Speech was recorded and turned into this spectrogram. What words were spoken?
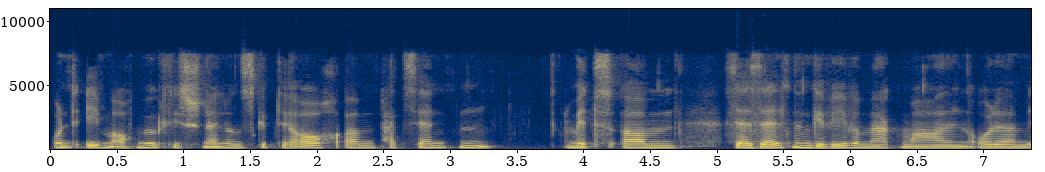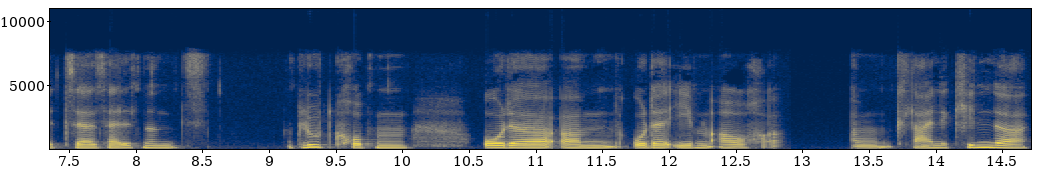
und eben auch möglichst schnell. Und es gibt ja auch ähm, Patienten mit ähm, sehr seltenen Gewebemerkmalen oder mit sehr seltenen Blutgruppen oder, ähm, oder eben auch ähm, kleine Kinder.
